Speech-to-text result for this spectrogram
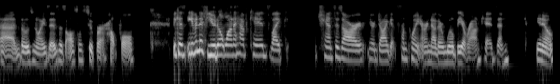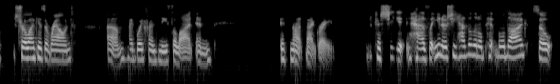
uh, those noises is also super helpful. Because even if you don't want to have kids, like chances are your dog at some point or another will be around kids. And, you know, Sherlock is around um, my boyfriend's niece a lot, and it's not that great because she has like you know she has a little pit bull dog so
